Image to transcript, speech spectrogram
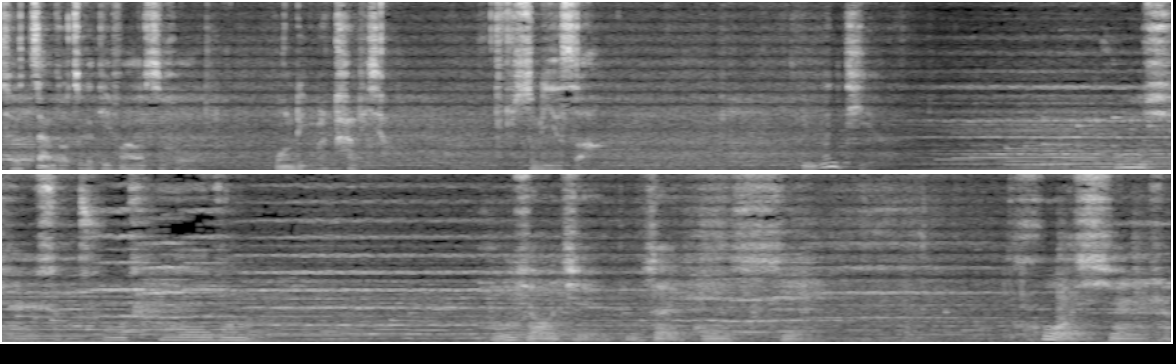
车站到这个地方的时候，往里面看了一下，什么意思啊？有问题。吴先生出差中，吴小姐不在公司。霍先生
